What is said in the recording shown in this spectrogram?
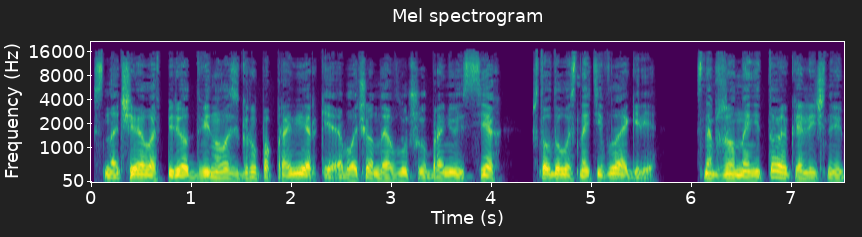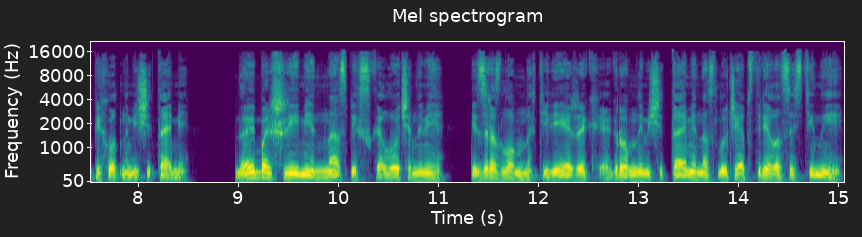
Сначала вперед двинулась группа проверки, облаченная в лучшую броню из всех, что удалось найти в лагере, снабженная не только личными пехотными щитами, но и большими, наспех сколоченными из разломанных тележек, огромными щитами на случай обстрела со стены.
